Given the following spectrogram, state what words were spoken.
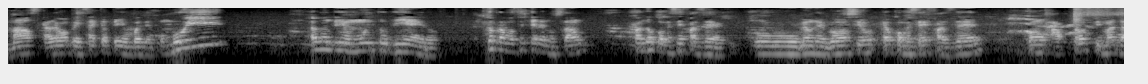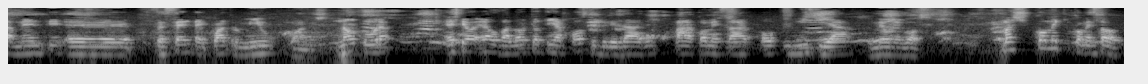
mal. Se calhar vão pensar que eu tenho um de combo e eu não tenho muito dinheiro. Só para vocês terem noção, quando eu comecei a fazer o meu negócio, eu comecei a fazer com aproximadamente eh, 64 mil kwanzas. Na altura, este era o valor que eu tinha possibilidade para começar ou iniciar o meu negócio. Mas como é que começou?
